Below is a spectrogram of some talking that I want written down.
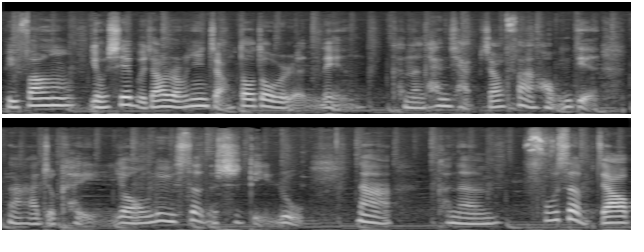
比方有些比较容易长痘痘的人脸，可能看起来比较泛红一点，那它就可以用绿色的试底乳。那可能肤色比较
